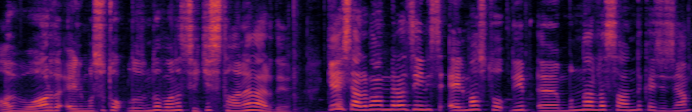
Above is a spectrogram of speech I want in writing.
Abi bu arada elması topladığımda bana 8 tane verdi. Gençler ben biraz en iyisi elmas toplayıp e, bunlarla sandık açacağım.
